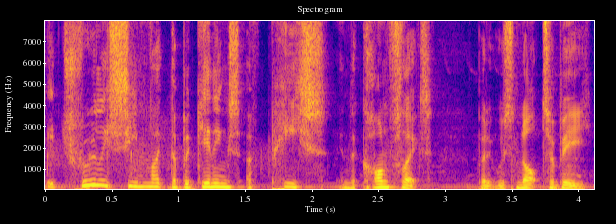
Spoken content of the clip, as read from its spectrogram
it truly seemed like the beginnings of peace in the conflict, but it was not to be.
